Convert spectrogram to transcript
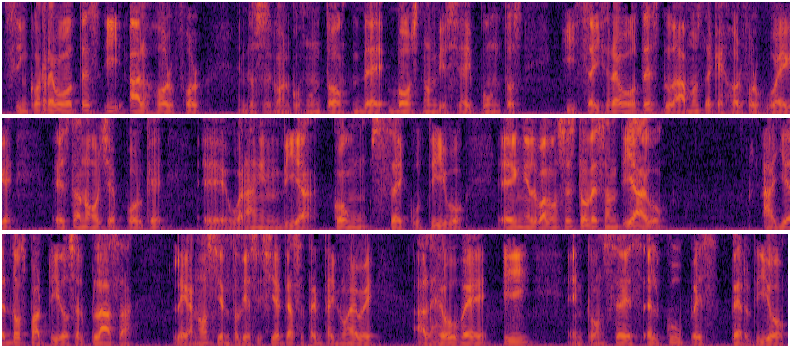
5 rebotes y Al Horford, entonces con el conjunto de Boston 16 puntos y 6 rebotes. Dudamos de que Horford juegue esta noche porque eh, jugarán en día consecutivo. En el baloncesto de Santiago, Ayer dos partidos, el Plaza le ganó 117 a 79 al GOV y entonces el Cupes perdió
